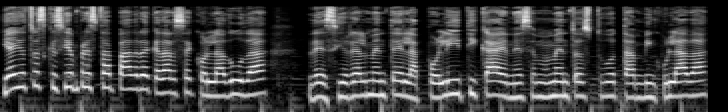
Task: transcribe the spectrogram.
y hay otras que siempre está padre quedarse con la duda de si realmente la política en ese momento estuvo tan vinculada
